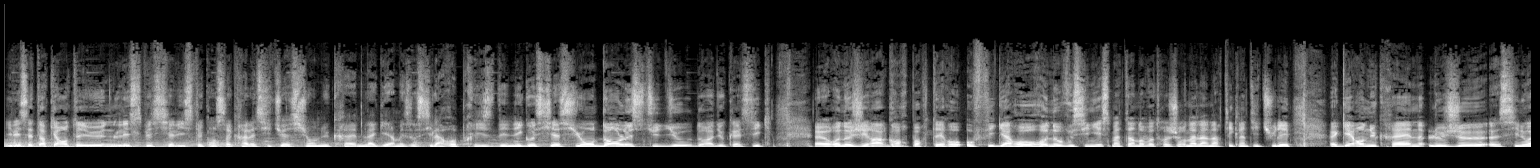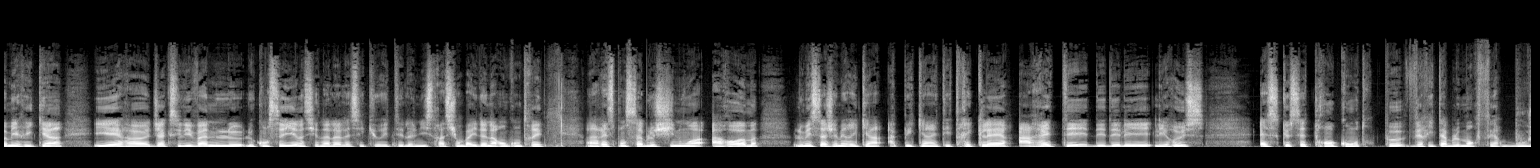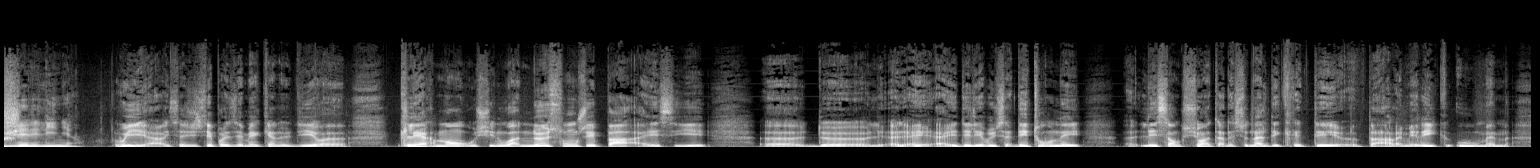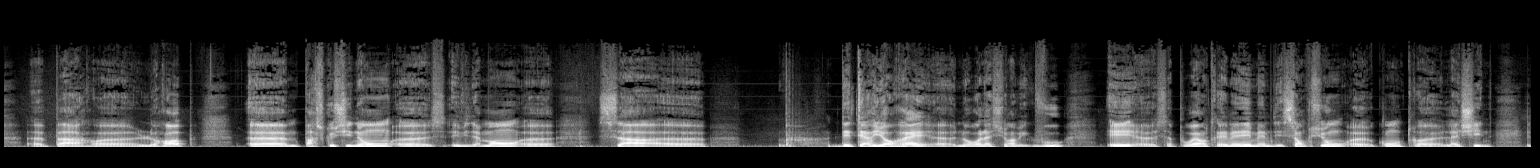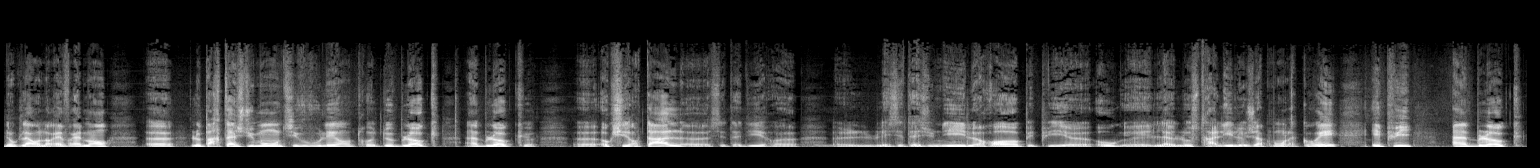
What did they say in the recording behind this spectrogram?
Il est 7h41, les spécialistes consacrés à la situation en Ukraine, la guerre, mais aussi la reprise des négociations. Dans le studio de Radio Classique, euh, Renaud Girard, grand reporter au, Figaro. Renaud, vous signez ce matin dans votre journal un article intitulé euh, Guerre en Ukraine, le jeu euh, sino-américain. Hier, Jack Sullivan, le, le, conseiller national à la sécurité de l'administration Biden, a rencontré un responsable chinois à Rome. Le message américain à Pékin était très clair. Arrêtez d'aider les Russes. Est-ce que cette rencontre peut véritablement faire bouger les lignes? Oui, il s'agissait pour les Américains de dire euh, clairement aux Chinois ne songez pas à essayer euh, de aider les Russes à détourner euh, les sanctions internationales décrétées par l'Amérique ou même par l'Europe, parce que sinon, évidemment, ça détériorerait nos relations avec vous et euh, ça pourrait entraîner même des sanctions euh, contre euh, la Chine. Et donc là, on aurait vraiment le partage du monde, si vous voulez, entre deux blocs, un bloc occidental, c'est-à-dire les États-Unis, l'Europe, et puis l'Australie, le Japon, la Corée, et puis un bloc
